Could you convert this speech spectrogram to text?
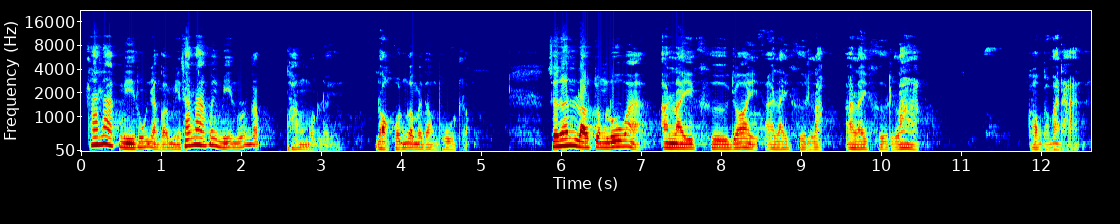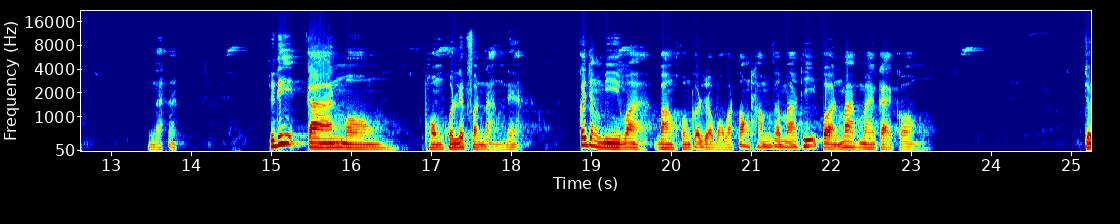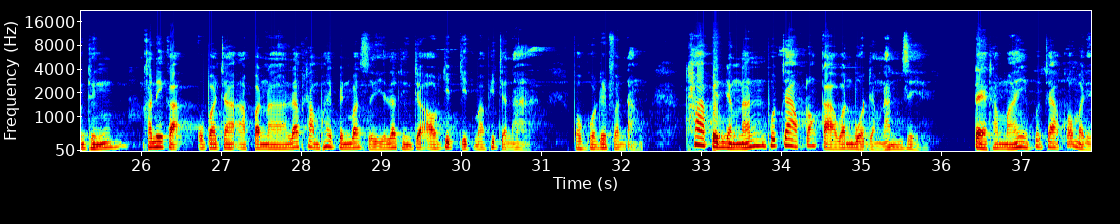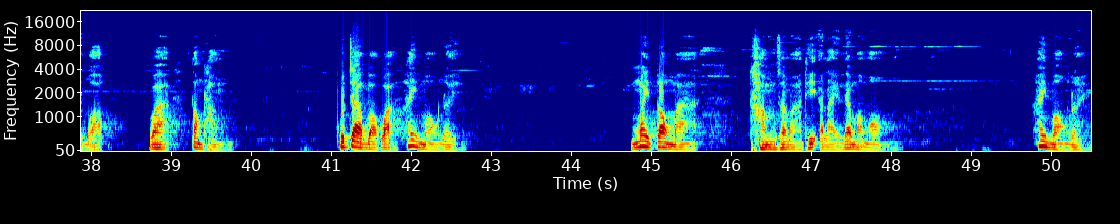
ถ้ารากมีรู้อย่างก็มี ถ้ารากไม่มีรู้ก็พังหมดเลย ดอกผลก็ไม่ต้องพูดหรอก ฉะนั้นเราจงรู้ว่าอะไรคือย่อยอะไรคือหลัก อะไรคือรากของกรรมฐานนะทีนี้การมองผมคนเล็บฟันหนังเนี่ยก็ยังมีว่าบางคนก็จะบอกว่าต้องทำสมาธิก่อนมากมายก่ายกอง จนถึงคณิกะอุปจาอัปปนาแล้วทำให้เป็นวสีแล้วถึงจะเอาจิตจิตมาพิจารณา ผมคนเล็บฟันหนัง ถ้าเป็นอย่างนั้นพระเจ้าต้องกล่าววันบวชอย่างนั้นสิ แต่ทำไมพระเจ้าก็ไม่ได้บอกว่าต้องทำพระเจ้าบอกว่าให้มองเลย ไม่ต้องมาทำสมาธิอะไรแล้วมามอง ให้มองเลย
